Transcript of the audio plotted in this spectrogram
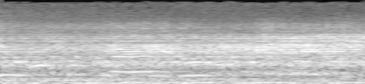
Eu quero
